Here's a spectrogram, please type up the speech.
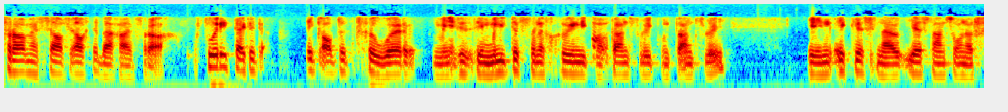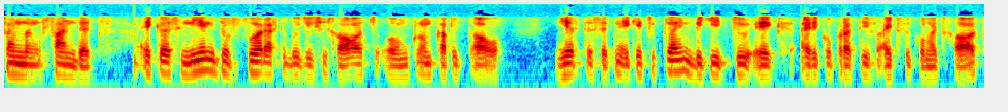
vra myself elke dag daai vraag. Voor die tyd het ek altyd gehoor mense sê moenie te vinnig groei in die kontantvloei, kontantvloei. En ek is nou eerstens ondervinding van dit. Ek is nie in die bevoordeelde posisie gehad om klomp kapitaal neer te sit nie. Ek het so klein bietjie toe ek uit die koöperatief uitgekom het gehad,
